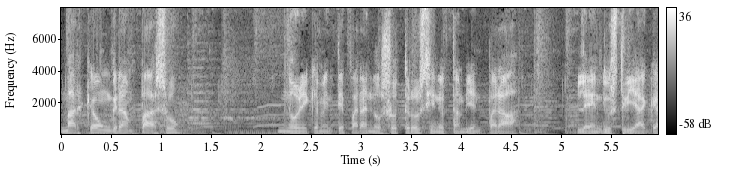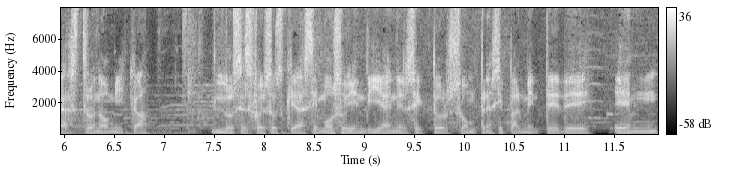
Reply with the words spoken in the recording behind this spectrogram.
marca un gran paso, no únicamente para nosotros, sino también para la industria gastronómica. Los esfuerzos que hacemos hoy en día en el sector son principalmente de em,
